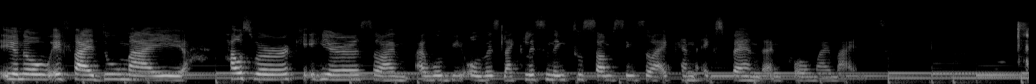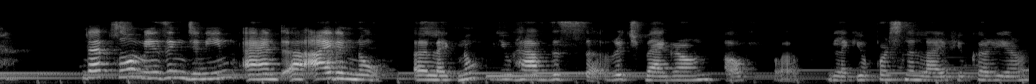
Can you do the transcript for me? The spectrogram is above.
you know if i do my housework here so i'm i will be always like listening to something so i can expand and grow my mind that's so amazing janine and uh, i didn't know uh, like no you have this uh, rich background of uh, like your personal life, your career.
